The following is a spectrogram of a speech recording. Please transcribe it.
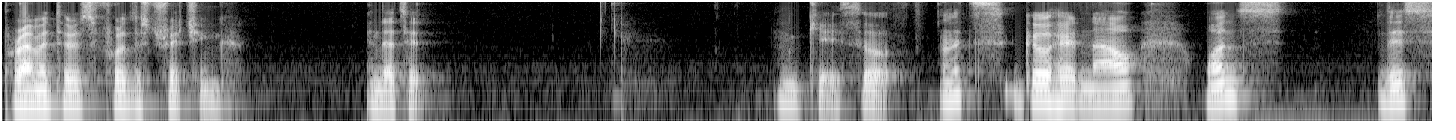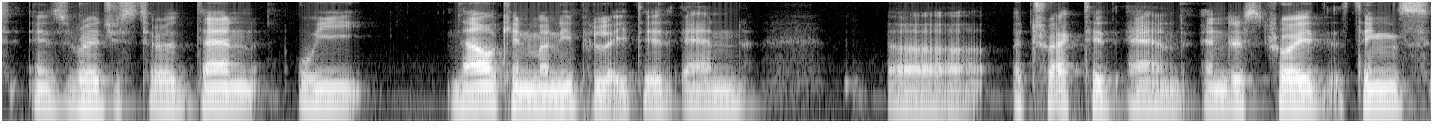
parameters for the stretching. And that's it. Okay so let's go ahead now. Once this is registered then we now can manipulate it and uh, attract it and and destroy things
